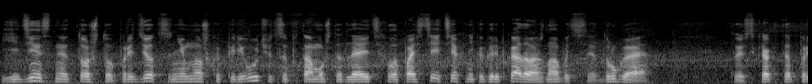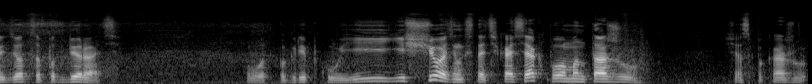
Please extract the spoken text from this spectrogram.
Единственное то, что придется немножко переучиться, потому что для этих лопастей техника грибка должна быть другая. То есть как-то придется подбирать. Вот, по грибку. И еще один, кстати, косяк по монтажу. Сейчас покажу,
